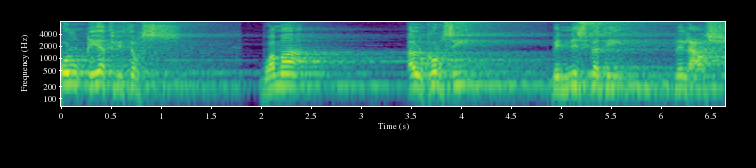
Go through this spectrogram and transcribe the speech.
ألقيت في ترس. وما الكرسي بالنسبة للعرش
